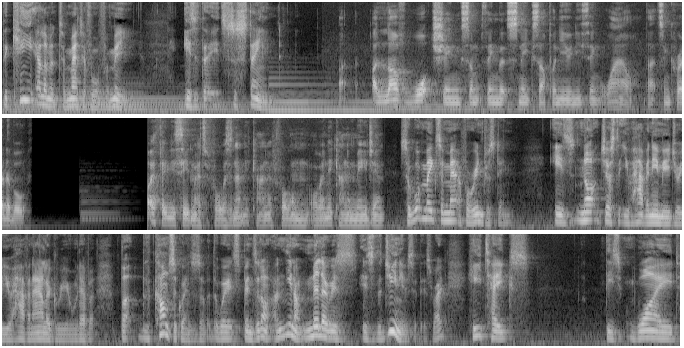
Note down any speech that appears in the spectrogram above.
the key element to metaphor for me is that it's sustained. I love watching something that sneaks up on you and you think, wow, that's incredible. I think you see metaphors in any kind of form or any kind of medium. So, what makes a metaphor interesting is not just that you have an image or you have an allegory or whatever, but the consequences of it, the way it spins it on. And you know, Miller is is the genius of this, right? He takes these wide,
